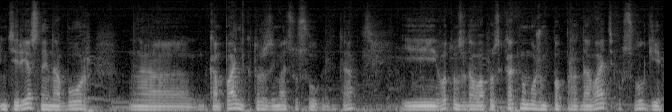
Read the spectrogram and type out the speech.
интересный набор э, компаний, которые занимаются услугами. Да? И вот он задал вопрос, как мы можем попродавать услуги,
